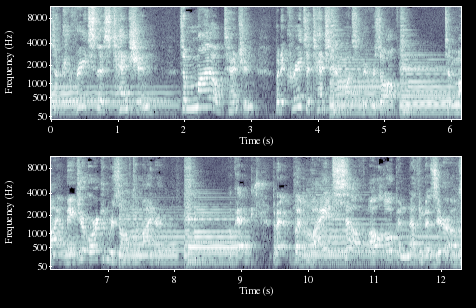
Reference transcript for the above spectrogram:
So it creates this tension, it's a mild tension, but it creates a tension that wants to be resolved to major or it can resolve to minor okay? But, but by itself, all open, nothing but zeros,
